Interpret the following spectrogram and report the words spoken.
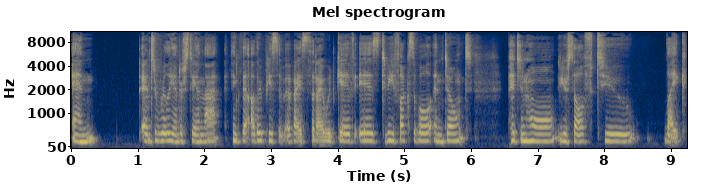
And and to really understand that i think the other piece of advice that i would give is to be flexible and don't pigeonhole yourself to like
